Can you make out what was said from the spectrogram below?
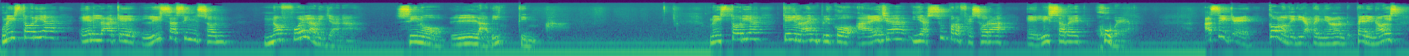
Una historia en la que Lisa Simpson no fue la villana, sino la víctima. Una historia que la implicó a ella y a su profesora Elizabeth Hoover. Así que, como diría Perinois,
